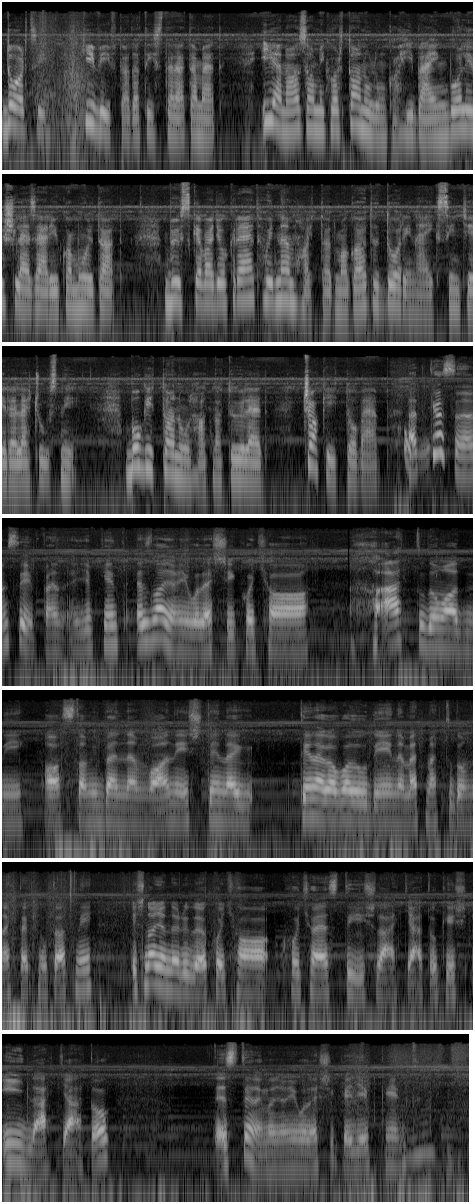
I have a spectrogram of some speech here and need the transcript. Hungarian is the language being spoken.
Dorci, kivívtad a tiszteletemet. Ilyen az, amikor tanulunk a hibáinkból és lezárjuk a múltat. Büszke vagyok rád, hogy nem hagytad magad Dorináig szintjére lecsúszni. Bogi tanulhatna tőled, csak így tovább. Hát köszönöm szépen. Egyébként ez nagyon jól esik, hogyha ha át tudom adni azt, ami bennem van, és tényleg, tényleg a valódi énemet meg tudom nektek mutatni, és nagyon örülök, hogyha, hogyha ezt ti is látjátok, és így látjátok. Ez tényleg nagyon jól esik egyébként.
